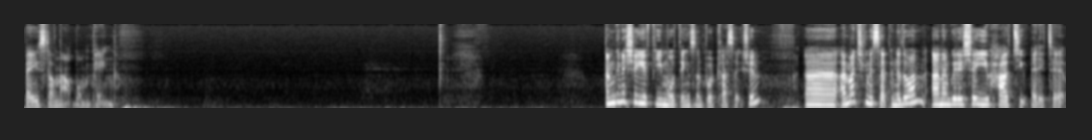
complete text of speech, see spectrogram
based on that one ping. I'm going to show you a few more things in the broadcast section. Uh, I'm actually going to set up another one and I'm going to show you how to edit it.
